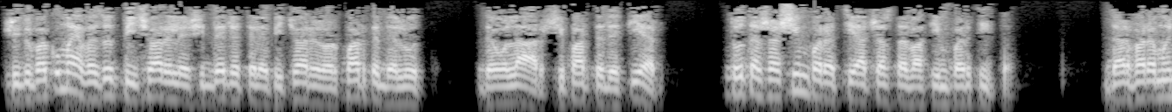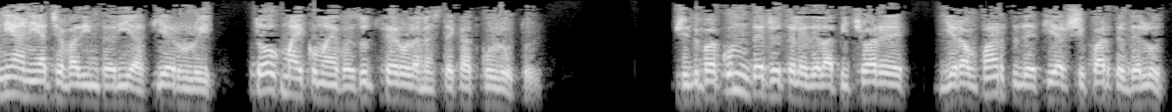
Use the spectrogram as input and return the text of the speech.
Și după cum ai văzut picioarele și degetele picioarelor parte de lut, de olar și parte de fier, tot așa și împărăția aceasta va fi împărțită. Dar va rămâne în ea ceva din tăria fierului, tocmai cum ai văzut ferul amestecat cu lutul. Și după cum degetele de la picioare erau parte de fier și parte de lut,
